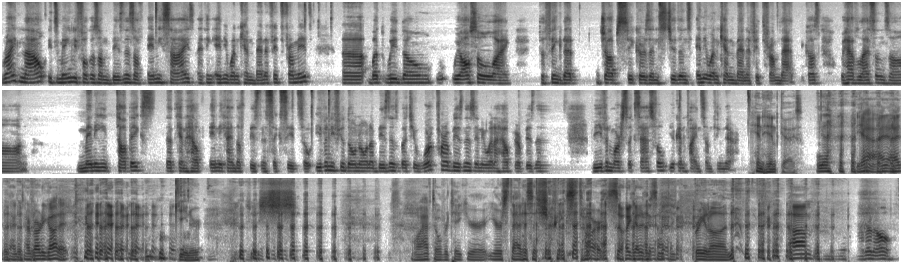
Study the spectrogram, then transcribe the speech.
Right now, it's mainly focused on business of any size. I think anyone can benefit from it, uh, but we don't. We also like to think that job seekers and students, anyone can benefit from that because we have lessons on many topics that can help any kind of business succeed. So even if you don't own a business, but you work for a business and you want to help your business be even more successful, you can find something there. Hint, hint, guys. yeah, I, I, I've already got it. Keener. well, I have to overtake your your status as shining star, so I got to do something. Bring it on. Um, I don't know.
